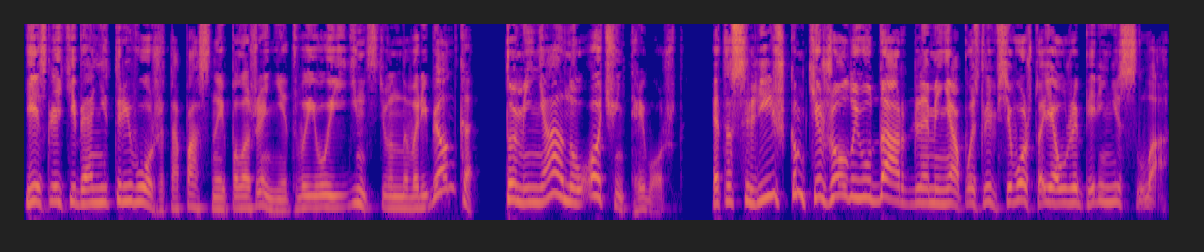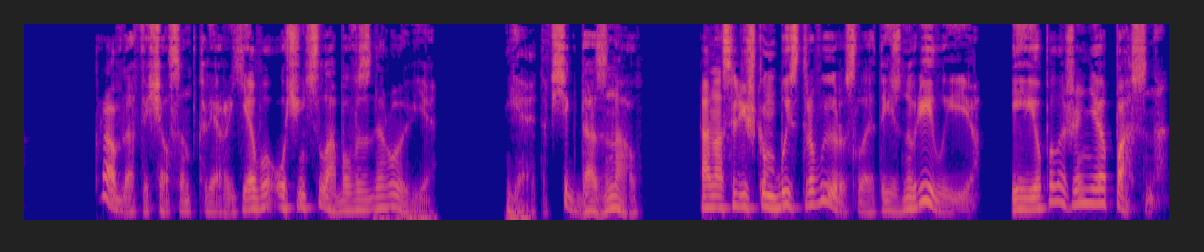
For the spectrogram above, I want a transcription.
Если тебя не тревожит опасное положение твоего единственного ребенка, то меня оно очень тревожит. Это слишком тяжелый удар для меня после всего, что я уже перенесла. — Правда, — отвечал Сент-Клер, — Ева очень слабого здоровья. Я это всегда знал. Она слишком быстро выросла, это изнурило ее, и ее положение опасно.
